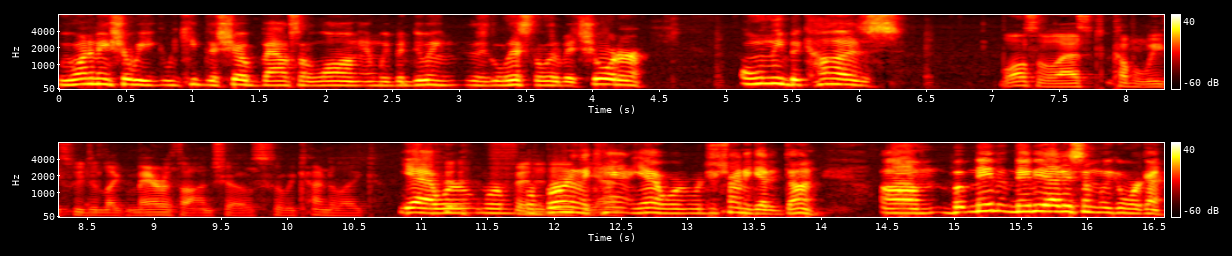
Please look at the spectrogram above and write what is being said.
We want to make sure we, we keep the show bouncing along, and we've been doing the list a little bit shorter, only because Well, also the last couple weeks we did like marathon shows, so we kind of like yeah we're we're, we're burning the can. Yeah, we're, we're just trying to get it done. Um, but maybe maybe that is something we can work on.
